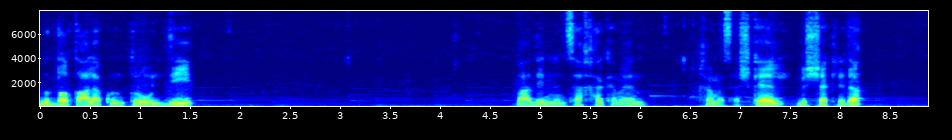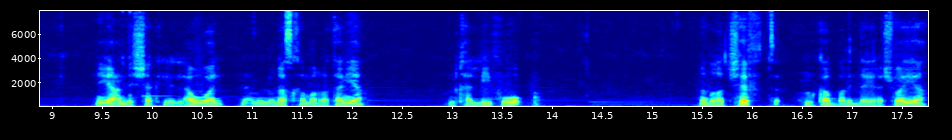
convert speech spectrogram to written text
بالضغط على كنترول دي بعدين ننسخها كمان خمس أشكال بالشكل ده. نيجي عند الشكل الأول نعمل له نسخة مرة تانية نخليه فوق. نضغط شيفت نكبر الدايرة شوية.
